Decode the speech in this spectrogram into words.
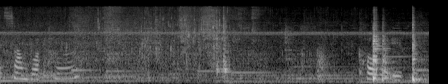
Add some water cover it.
